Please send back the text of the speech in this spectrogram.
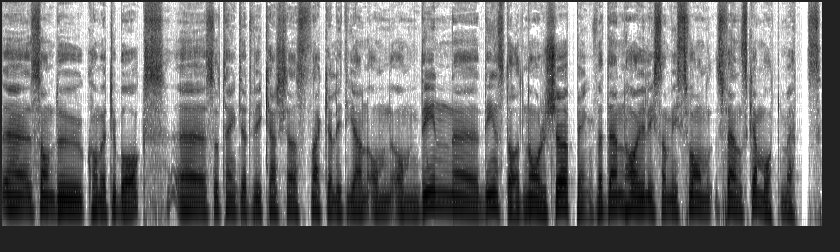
eh, som du kommer tillbaks eh, så tänkte jag att vi kanske kan snacka lite grann om, om din, eh, din stad, Norrköping, för den har ju liksom i svenska mått mätt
